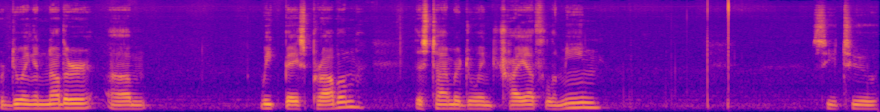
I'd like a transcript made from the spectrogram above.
We're doing another um, weak base problem. This time we're doing triethylamine, C2H5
